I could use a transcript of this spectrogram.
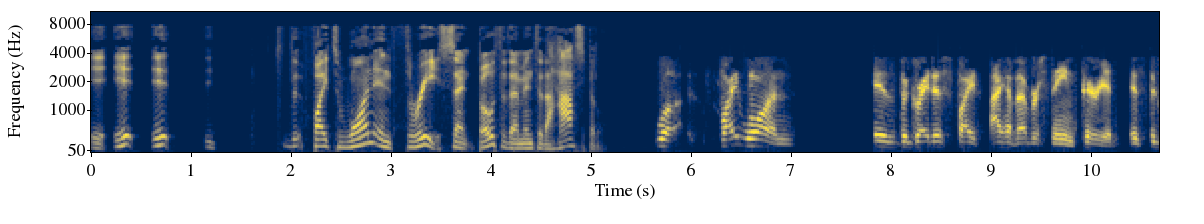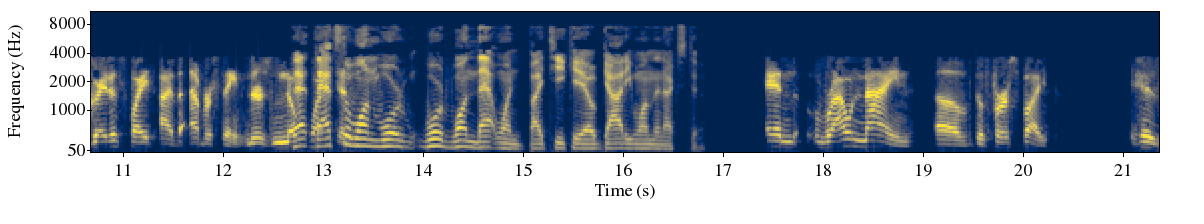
It it it, it the fights one and three sent both of them into the hospital. Well, fight one is the greatest fight I have ever seen. Period. It's the greatest fight I've ever seen. There's no that that's the one Ward Ward won that one by TKO. Gatti won the next two. And round nine of the first fight, his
